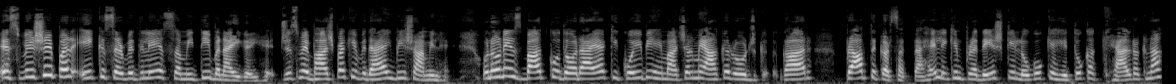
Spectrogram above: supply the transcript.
इस विषय पर एक सर्वदलीय समिति बनाई गई है, जिसमें भाजपा के विधायक भी शामिल हैं। उन्होंने इस बात को दोहराया कि कोई भी हिमाचल में आकर रोज़गार प्राप्त कर सकता है, लेकिन प्रदेश के लोगों के हितों का ख्याल रखना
